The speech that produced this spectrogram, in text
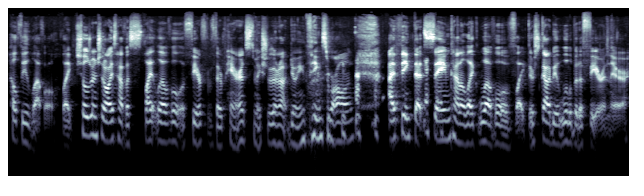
healthy level. Like children should always have a slight level of fear of their parents to make sure they're not doing things wrong. I think that same kind of like level of like there's got to be a little bit of fear in there.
